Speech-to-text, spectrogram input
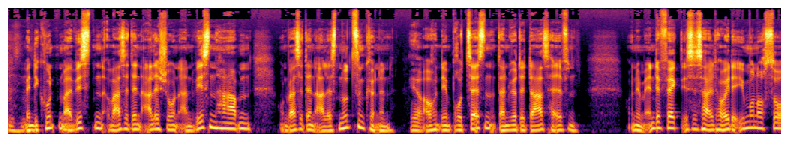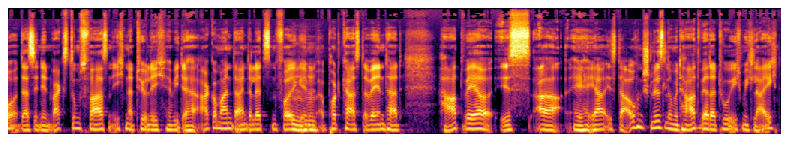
Mhm. Wenn die Kunden mal wüssten, was sie denn alle schon an Wissen haben und was sie denn alles nutzen können, ja. auch in den Prozessen, dann würde das helfen. Und im Endeffekt ist es halt heute immer noch so, dass in den Wachstumsphasen ich natürlich, wie der Herr Ackermann da in der letzten Folge mhm. im Podcast erwähnt hat, Hardware ist, äh, ja, ist da auch ein Schlüssel und mit Hardware, da tue ich mich leicht.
